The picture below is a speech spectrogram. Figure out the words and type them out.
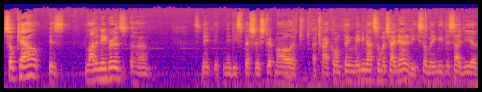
SoCal is a lot of neighborhoods, uh, maybe, maybe especially a strip mall, a, a track home thing, maybe not so much identity. So maybe this idea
